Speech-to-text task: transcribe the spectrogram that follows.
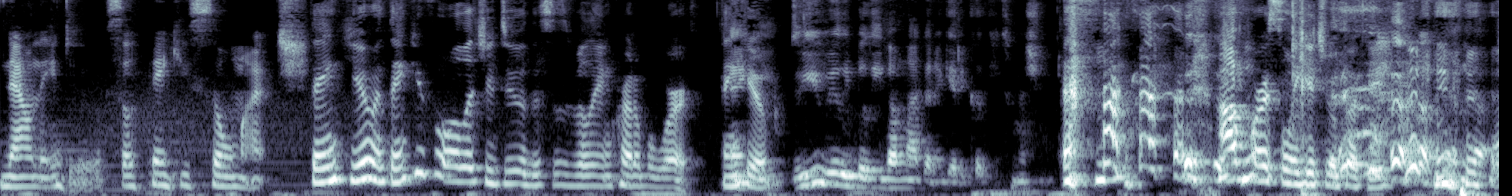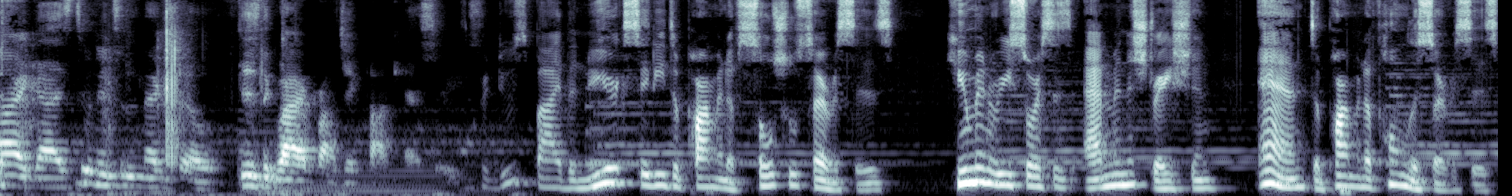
now they do. So thank you so much. Thank you. And thank you for all that you do. This is really incredible work. Thank, Thank you. you. Do you really believe I'm not going to get a cookie commission? I'll personally get you a cookie. all right, guys, tune into the next show. This is the GRIEA Project podcast series. Produced by the New York City Department of Social Services, Human Resources Administration, and Department of Homeless Services.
